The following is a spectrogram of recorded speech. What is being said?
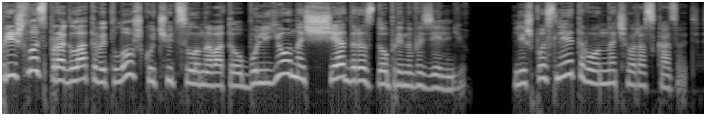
Пришлось проглатывать ложку чуть солоноватого бульона, щедро сдобренного зеленью. Лишь после этого он начал рассказывать.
